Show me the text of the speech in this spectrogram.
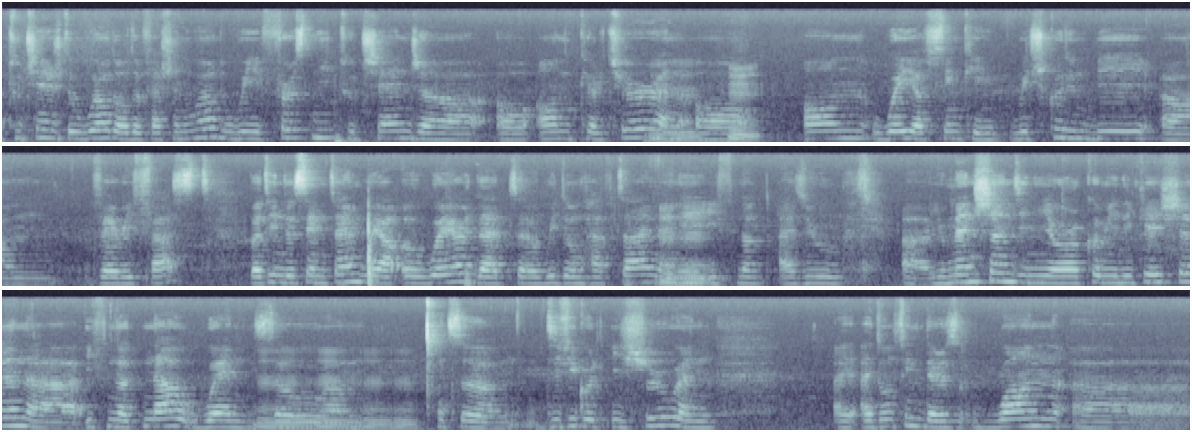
to change the world or the fashion world, we first need to change uh, our own culture mm. and our mm. own way of thinking, which couldn't be um, very fast. But in the same time, we are aware that uh, we don't have time, mm -hmm. and mm-hmm. if not, as you uh, you mentioned in your communication, uh, if not now, when? Mm -hmm. So um, -hmm. it's a difficult issue and I, I don't think there's one uh,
